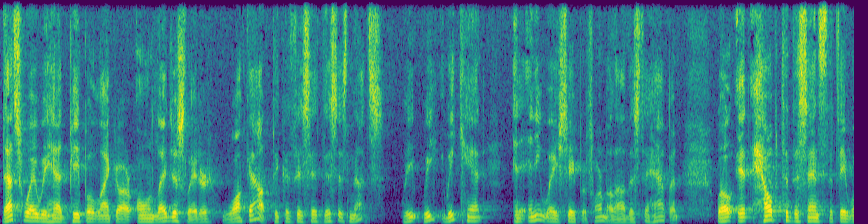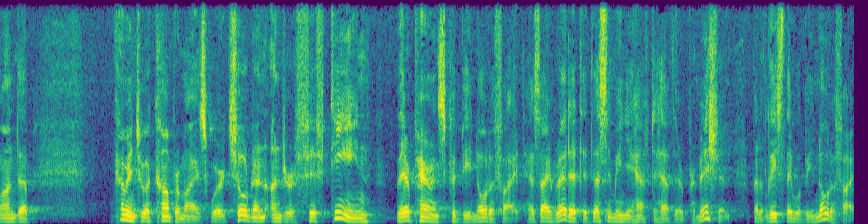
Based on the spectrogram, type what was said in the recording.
That's why we had people like our own legislator walk out because they said, This is nuts. We, we, we can't in any way, shape, or form allow this to happen. Well, it helped to the sense that they wound up coming to a compromise where children under 15, their parents could be notified. As I read it, it doesn't mean you have to have their permission, but at least they will be notified.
